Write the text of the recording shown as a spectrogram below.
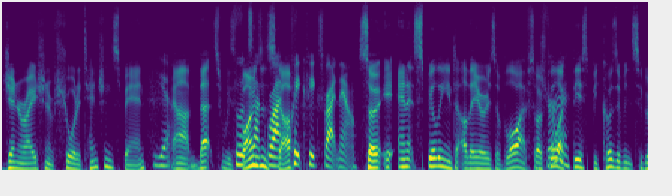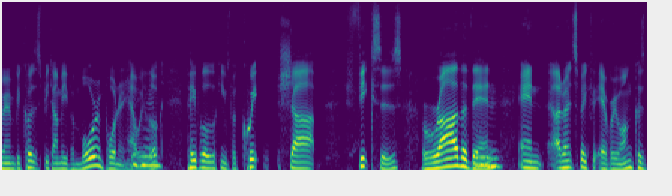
generation of short attention span. Yeah. Um, that's with so phones like and right, stuff. quick fix right now. So it, and it's spilling into other areas of life. So I feel like this because of Instagram, because it's become even more important how Mhm. we look. People are looking for quick, sharp fixes rather than. Mm. And I don't speak for everyone because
